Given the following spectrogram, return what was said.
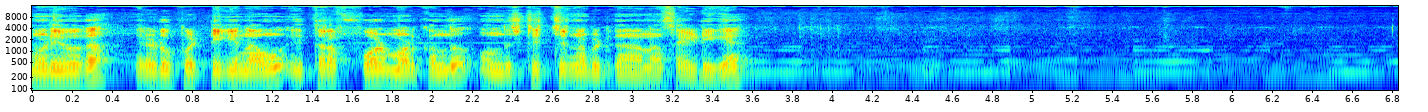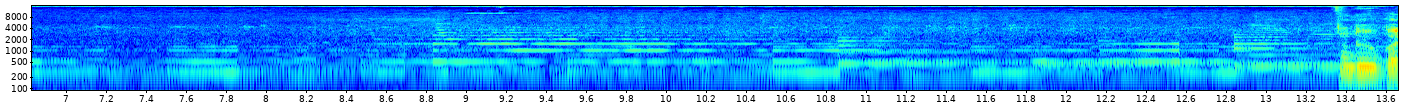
ನೋಡಿ, ಇವಾಗ ಎರಡು ಪಟ್ಟಿಗೆ ನಾವು ಈ ತರ ಫೋಲ್ಡ್ ಮಾಡ್ಕೊಂಡು ಒಂದು ಸ್ಟಿಚ್ ಅನ್ನು ಬಿಟ್ಕೊಳ್ಳೋಣ ಸೈಡಿಗೆ. ನೋಡಿ, ಇವಾಗ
